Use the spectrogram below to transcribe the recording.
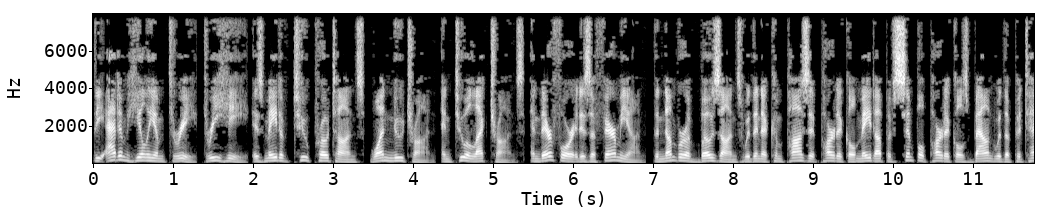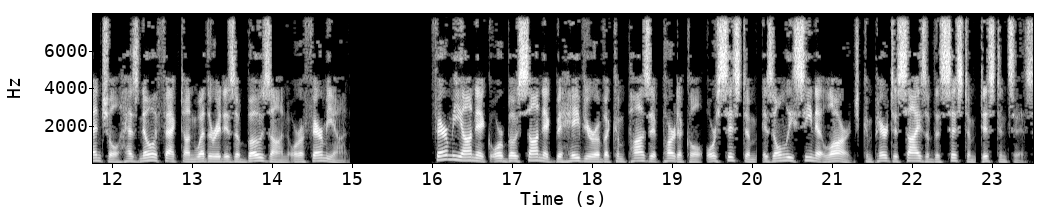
The atom helium-3 is made of two protons, one neutron, and two electrons, and therefore it is a fermion. The number of bosons within a composite particle made up of simple particles bound with a potential has no effect on whether it is a boson or a fermion. Fermionic or bosonic behavior of a composite particle or system is only seen at large compared to size of the system distances.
